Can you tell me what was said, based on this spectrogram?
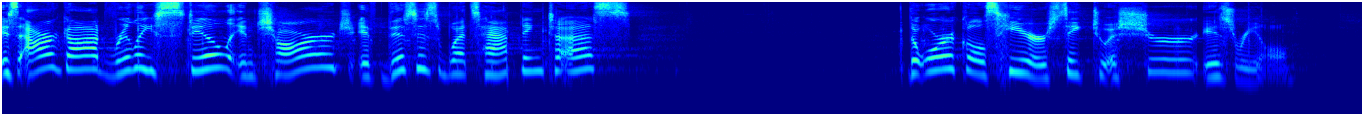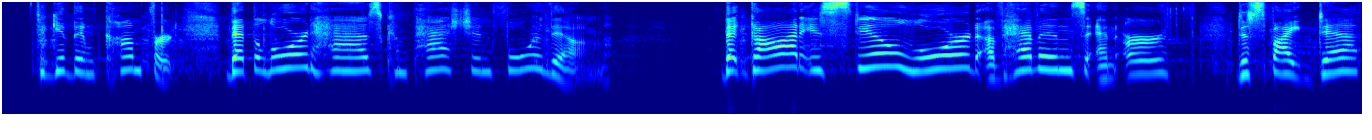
Is our God really still in charge if this is what's happening to us? The oracles here seek to assure Israel to give them comfort, that the Lord has compassion for them, that God is still Lord of heavens and earth, despite death,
